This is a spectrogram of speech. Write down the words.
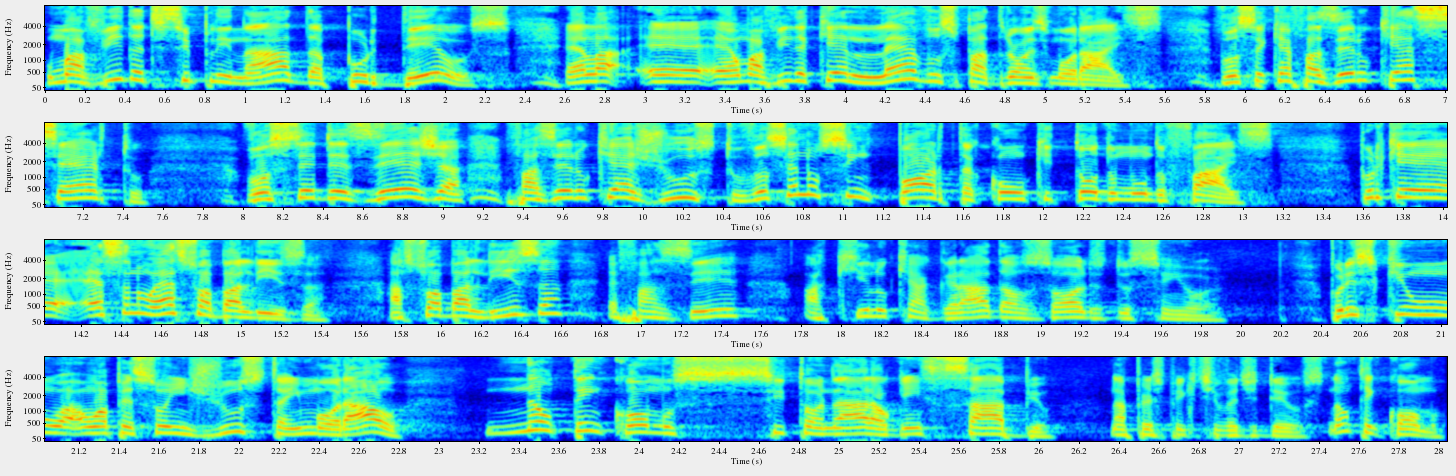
Uma vida disciplinada por Deus, ela é, é uma vida que eleva os padrões morais. Você quer fazer o que é certo. Você deseja fazer o que é justo. Você não se importa com o que todo mundo faz. Porque essa não é sua baliza. A sua baliza é fazer aquilo que agrada aos olhos do Senhor. Por isso que uma pessoa injusta, imoral, não tem como se tornar alguém sábio na perspectiva de Deus. Não tem como.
